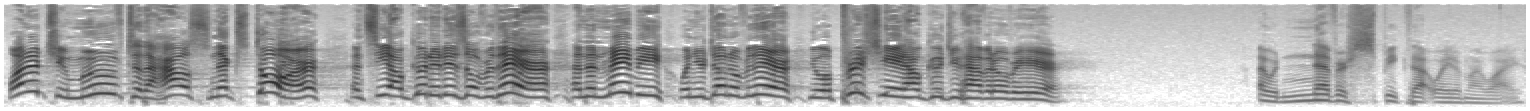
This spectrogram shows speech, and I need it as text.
Why don't you move to the house next door and see how good it is over there? And then maybe when you're done over there, you'll appreciate how good you have it over here. I would never speak that way to my wife.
